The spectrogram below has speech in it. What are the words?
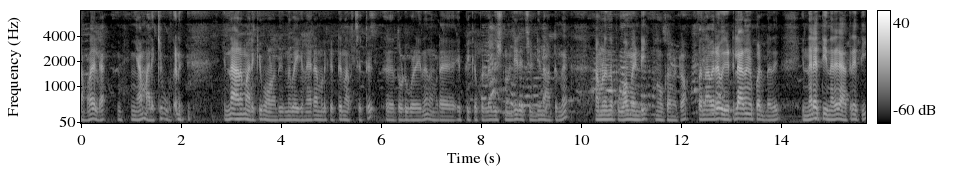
നമ്മളല്ല ഞാൻ മലയ്ക്ക് പോവാണ്. ഇന്നാണ് മലയ്ക്ക് പോണത്. ഇന്ന് വൈകുന്നേരം നമ്മൾ കെട്ടി നിറച്ചിട്ട് തൊടുപുഴയിൽ നിന്ന് നമ്മുടെ എപ്പിക്കപ്പുള്ള വിഷ്ണുവിന്റെ രച്ചുവിന്റെ നാട്ടിൽ നിന്ന് നമ്മളിന്ന് പോകാൻ വേണ്ടി നോക്കുകയാണ് കേട്ടോ. അപ്പം അവരുടെ വീട്ടിലാണ് ഇപ്പോൾ ഉള്ളത്. ഇന്നലെ എത്തി ഇന്നലെ രാത്രി എത്തി.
